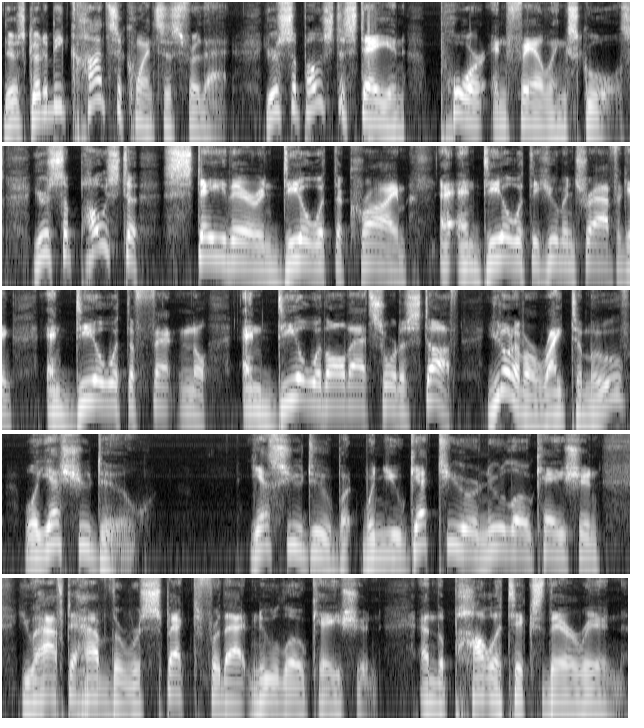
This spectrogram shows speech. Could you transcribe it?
there's going to be consequences for that. You're supposed to stay in poor and failing schools. You're supposed to stay there and deal with the crime and, deal with the human trafficking and deal with the fentanyl and deal with all that sort of stuff. You don't have a right to move. Well, yes, you do. Yes, you do. But when you get to your new location, you have to have the respect for that new location and the politics therein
